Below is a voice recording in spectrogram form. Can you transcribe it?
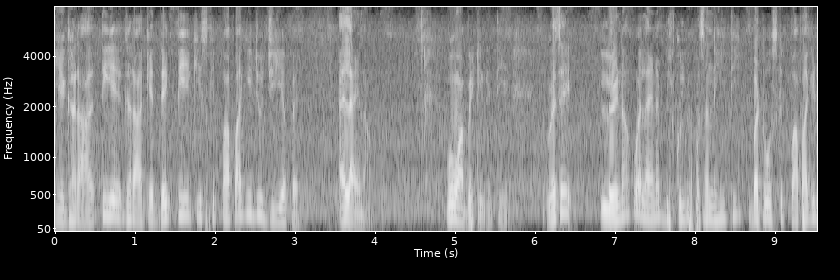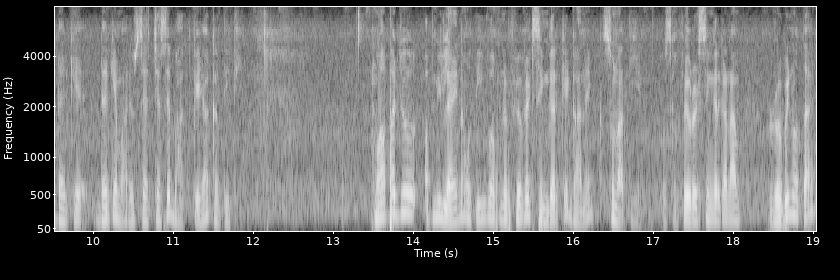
ये घर आती है, घर आके देखती है कि इसके पापा की जो जीएफ है, एलाइना, वो वहाँ बैठी रहती है। वैसे, लोइना को एलाइना बिल्कुल भी पसंद नहीं थी बट वो उसके पापा के डर के डर के मारे उससे अच्छे से भाग गया करती थी। वहाँ पर जो अपनी लाइना होती है, वो अपने फेवरेट सिंगर के गाने सुनाती है। उसका फेवरेट सिंगर का नाम रोबिन होता है।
